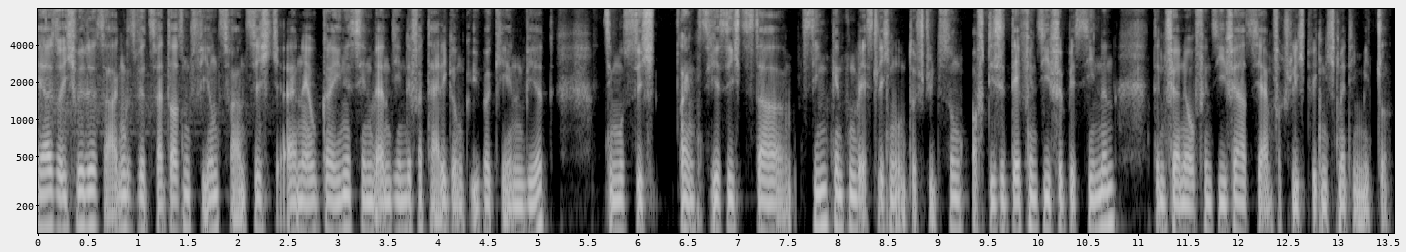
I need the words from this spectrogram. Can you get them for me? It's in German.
Ja, also ich würde sagen, dass wir 2024 eine Ukraine sehen werden, die in die Verteidigung übergehen wird. Sie muss sich angesichts der sinkenden westlichen Unterstützung auf diese Defensive besinnen, denn für eine Offensive hat sie einfach schlichtweg nicht mehr die Mittel.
